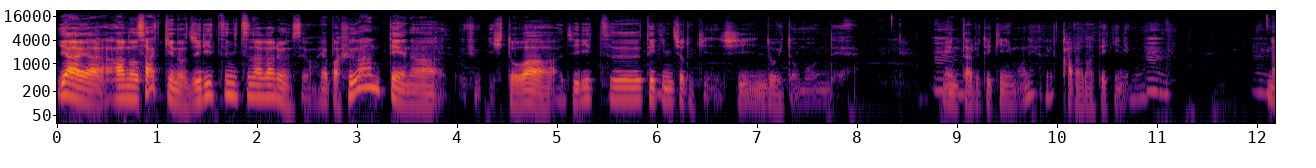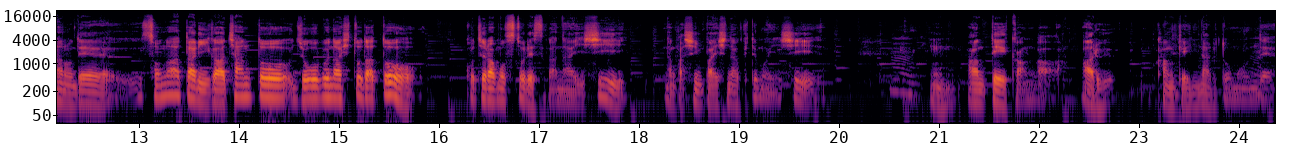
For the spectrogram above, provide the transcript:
いやいやあのさっきの自立につながるんですよ。やっぱ不安定な人は自立的にちょっときしんどいと思うんで、うん。メンタル的にもね体的にも、うん。うん。なのでそのあたりがちゃんと丈夫な人だとこちらもストレスがないしなんか心配しなくてもいいし、うん。うん、安定感がある関係になると思うんで、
